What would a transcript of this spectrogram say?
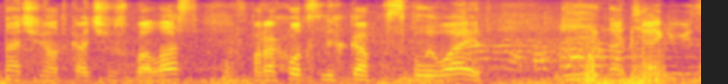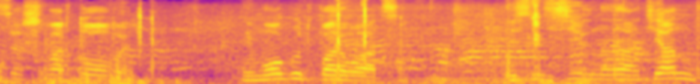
Иначе откачиваешь балласт, пароход слегка всплывает и натягивается швартовы. И могут порваться. Если сильно натянут,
